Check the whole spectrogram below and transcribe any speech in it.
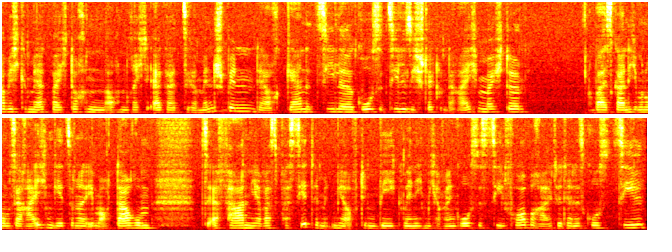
habe ich gemerkt, weil ich doch ein, auch ein recht ehrgeiziger Mensch bin, der auch gerne Ziele, große Ziele sich steckt und erreichen möchte, weil es gar nicht immer nur ums Erreichen geht, sondern eben auch darum zu erfahren, ja, was passiert denn mit mir auf dem Weg, wenn ich mich auf ein großes Ziel vorbereite. Denn das große Ziel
